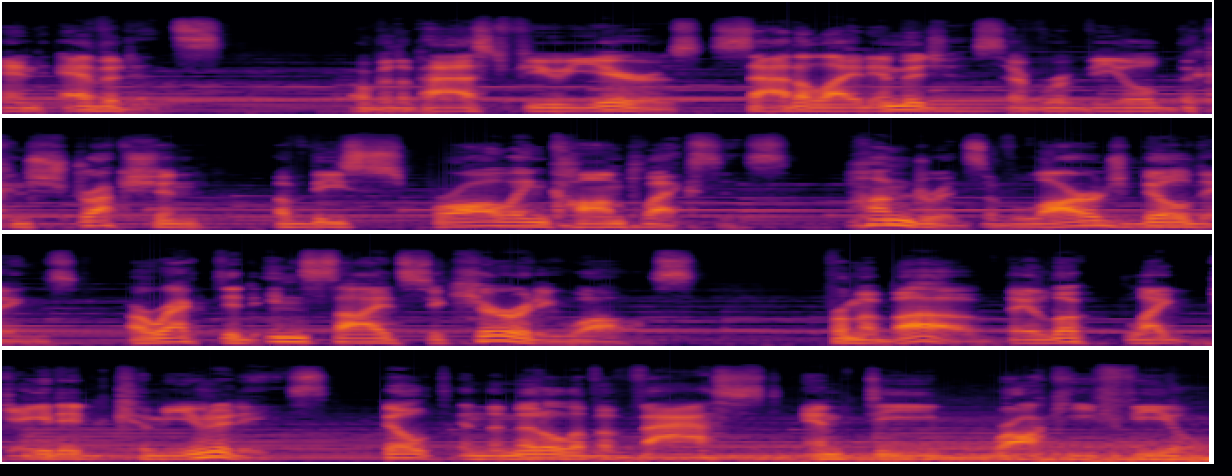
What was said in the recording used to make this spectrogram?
and evidence. Over the past few years, satellite images have revealed the construction of these sprawling complexes, hundreds of large buildings erected inside security walls. From above, they look like gated communities built in the middle of a vast, empty, rocky field.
